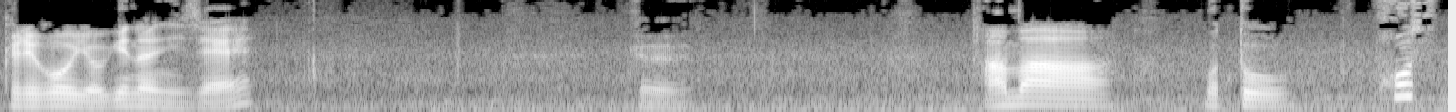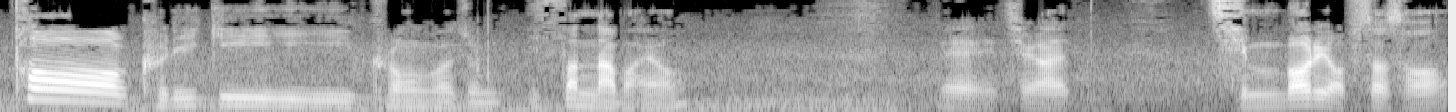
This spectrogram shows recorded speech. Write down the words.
그리고 여기는 이제 그 아마 뭐 또 포스터 그리기 그런 거 좀 있었나 봐요. 네 제가 짐벌이 없어서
